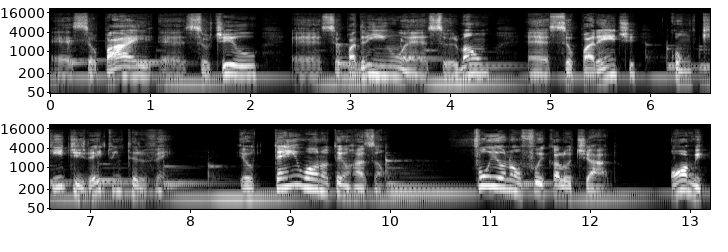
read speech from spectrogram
É seu pai? É seu tio? É seu padrinho? É seu irmão? É seu parente? Com que direito intervém? Eu tenho ou não tenho razão? Fui ou não fui caloteado? Homem,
